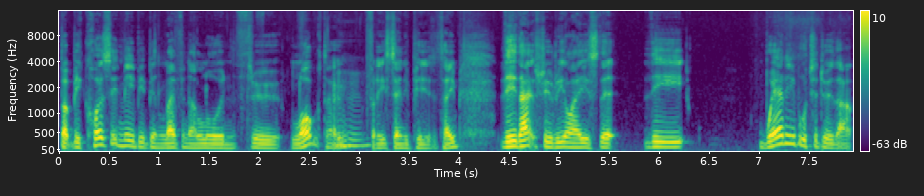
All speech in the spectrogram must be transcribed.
But because they'd maybe been living alone through lockdown mm-hmm. for an extended period of time, they'd actually realised that they were able to do that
